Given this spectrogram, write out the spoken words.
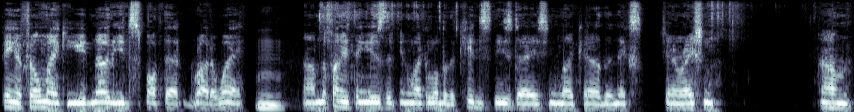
being a filmmaker, you'd know that you'd spot that right away. Mm, Um, the funny thing is that you know, like a lot of the kids these days, you know, like uh, the next generation, um,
